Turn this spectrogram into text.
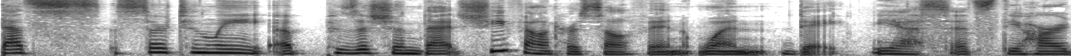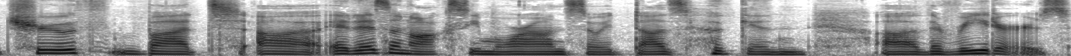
that's certainly a position that she found herself in one day. Yes, it's the hard truth, but uh, it is an oxymoron, so it does hook in uh, the readers.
